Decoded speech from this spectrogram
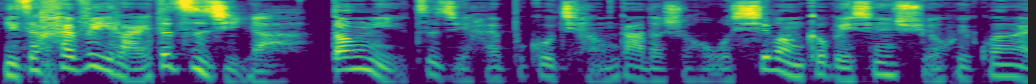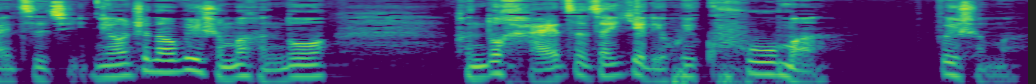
你在害未来的自己呀。当你自己还不够强大的时候，我希望各位先学会关爱自己。你要知道，为什么很多？很多孩子在夜里会哭吗？为什么？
